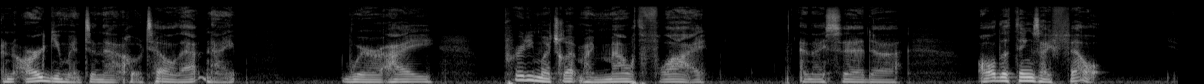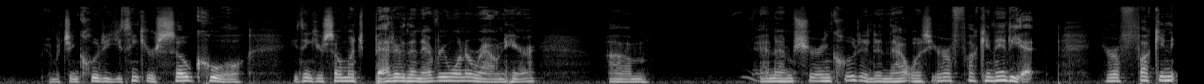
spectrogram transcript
an argument in that hotel that night where I pretty much let my mouth fly. And I said, uh, all the things I felt which included you think you're so cool, You think you're so much better than everyone around here. Um, and I'm sure included in that was you're a fucking idiot. You're a fucking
